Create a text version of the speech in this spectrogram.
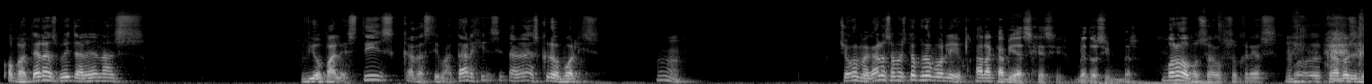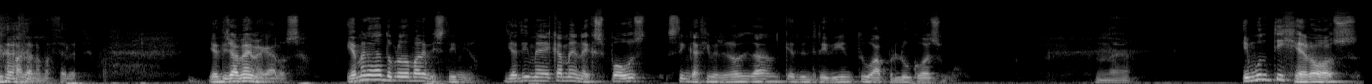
Ο πατέρας μου ήταν ένας βιοπαλαιστής, καταστηματάρχης, ήταν ένας κρεοπόλης. Mm. Και εγώ μεγάλωσα μες στο κρεοπολείο. Άρα καμία σχέση με το Σύμπερ. Μπορώ όμως να κόψω κρέα. Κρατώ την πάντα, αν θέλετε. Γιατί για μένα μεγάλωσα. Για μένα ήταν το πρώτο πανεπιστήμιο. Γιατί με έκαμε exposed στην καθημερινότητα και την τριβή του απλού κόσμου. Ναι. Ήμουν τυχερός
